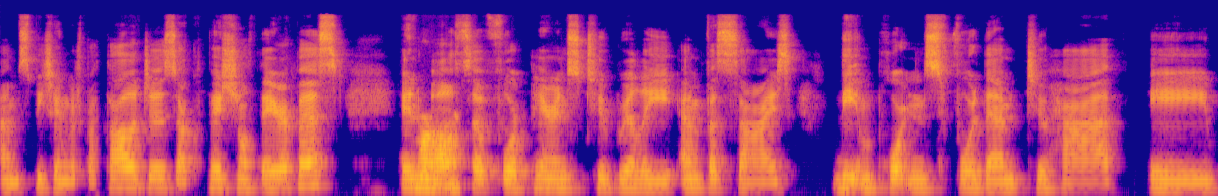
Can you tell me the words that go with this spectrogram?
um, speech language pathologists, occupational therapists, and right. also for parents to really emphasize the importance for them to have a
